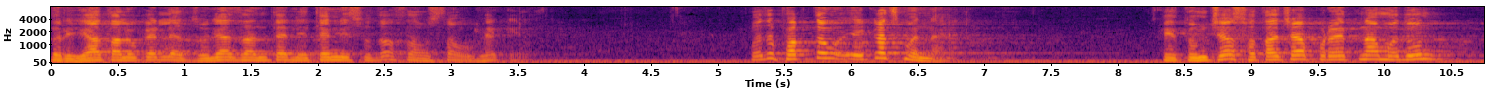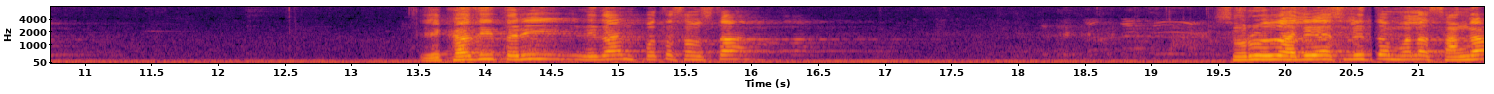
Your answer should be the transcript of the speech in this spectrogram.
तर या तालुक्यातल्या जुन्या जाणत्या नेत्यांनी सुद्धा संस्था उभ्या केल्या. माझं फक्त एकच म्हणणं आहे की तुमच्या स्वतःच्या प्रयत्नामधून एखादी तरी निदान पतसंस्था सुरू झाली असली तर मला सांगा.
